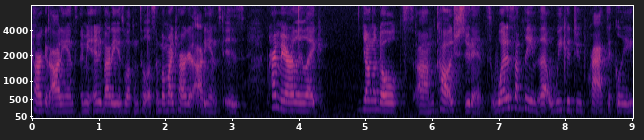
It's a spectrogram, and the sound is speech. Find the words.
target audience, I mean, anybody is welcome to listen, but my target audience is primarily like young adults, um, college students. What is something that we could do practically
